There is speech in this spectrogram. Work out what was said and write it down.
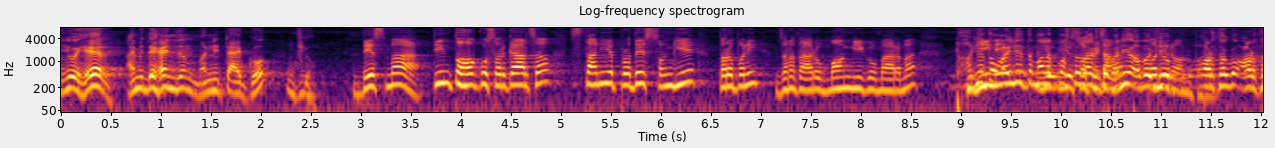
यो हेर हामी देखाइदिन्छौँ भन्ने टाइपको थियो। देशमा तीन तहको सरकार छ स्थानीय प्रदेश सङ्घीय तर पनि जनताहरू महँगीको मारमा ठगिने त अहिले त मलाई कस्तो लाग्छ भने अब यो। अर्थको अर्थ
